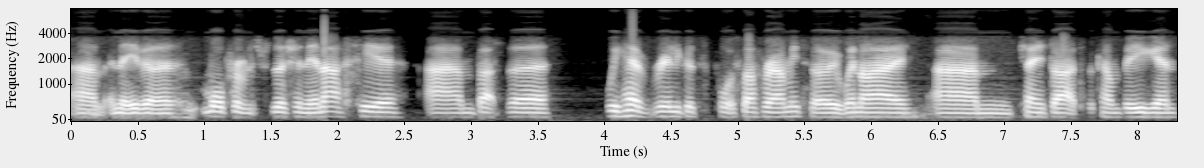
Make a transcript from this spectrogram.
um, in an even more privileged position than us here. Um, but the we have really good support staff around me. So when I um, changed diet to become vegan,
